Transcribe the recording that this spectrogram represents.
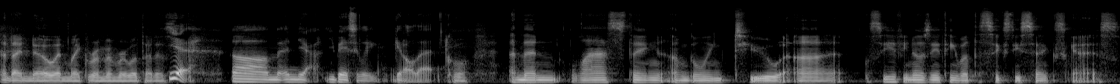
And I know and like remember what that is. Yeah. Um, and yeah, you basically get all that. Cool. And then last thing, I'm going to uh, see if he knows anything about the 66 guys.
